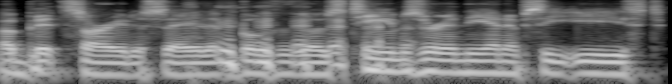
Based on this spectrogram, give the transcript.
a bit sorry to say that both of those teams are in the NFC East.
